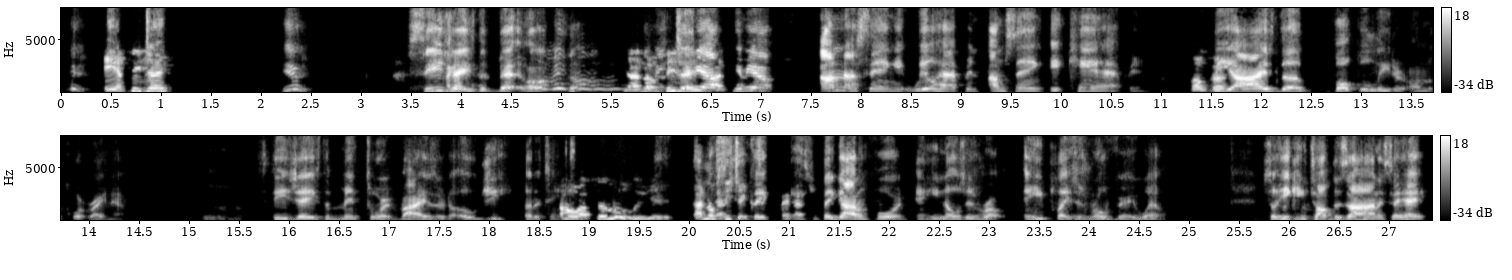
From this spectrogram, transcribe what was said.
Yeah. And CJ? Yeah. CJ's the best. Hold me, no. Yeah, I know. Hear me- CJ hear me out. I- Hear me out. I'm not saying it will happen. I'm saying it can happen. Okay. Bi is the vocal leader on the court right now. Mhm. CJ's the mentor, advisor, the OG of the team. Oh, absolutely. Yeah. I know that's, CJ. what they, can take back. that's what they got him for, and he knows his role, and he plays his role very well. So he can talk to Zion and say, "Hey,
